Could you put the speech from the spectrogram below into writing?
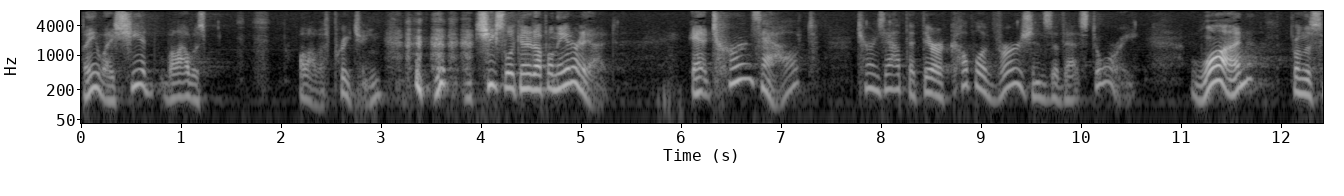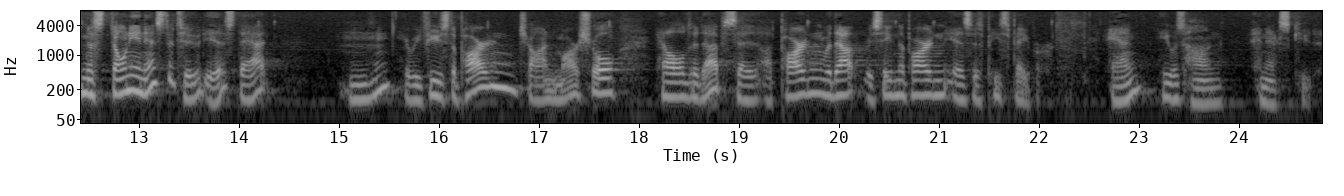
but anyway, she had, while I was, while I was preaching, she's looking it up on the internet. And it turns out, turns out that there are a couple of versions of that story. One from the Smithsonian Institute is that mm-hmm, he refused the pardon. John Marshall held it up, said, A pardon without receiving the pardon is a piece of paper. And he was hung and executed.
